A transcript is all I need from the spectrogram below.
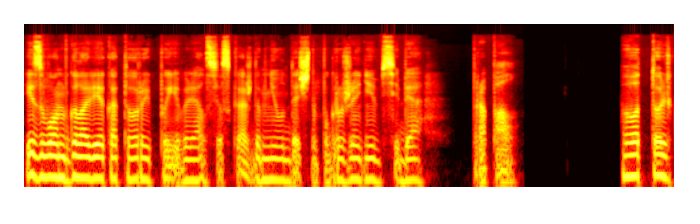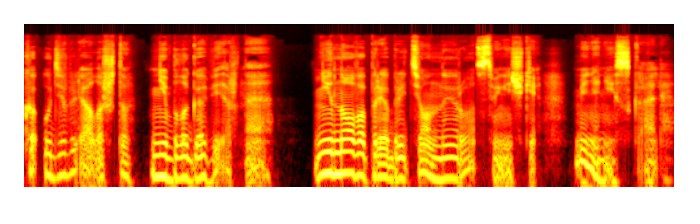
и звон в голове, который появлялся с каждым неудачным погружением в себя, пропал. Вот только удивляло, что ни благоверная, ни новоприобретенные родственнички меня не искали.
